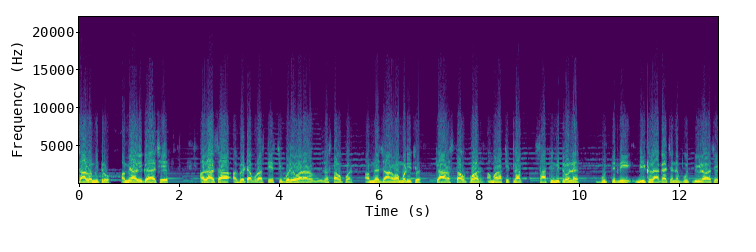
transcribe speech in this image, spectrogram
ચાલો મિત્રો, અમે આવી ગયા છે અલાસા અભેટાપુરા સ્ટેજ ચીબડીવાળા રસ્તા ઉપર. અમને જાણવા મળ્યું છે કે આ રસ્તા ઉપર અમારા કેટલાક સાથી મિત્રોને ભૂતની બીક લાગે છે અને ભૂત બીવડાવે છે.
